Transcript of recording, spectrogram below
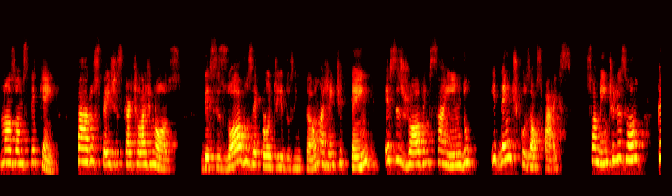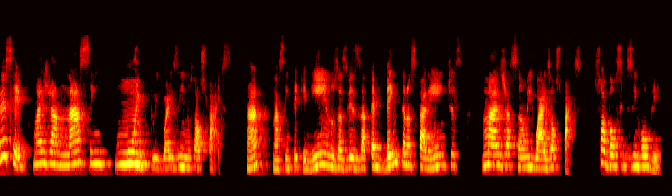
nós vamos ter quem? Para os peixes cartilaginosos. Desses ovos eclodidos, então, a gente tem esses jovens saindo idênticos aos pais. Somente eles vão crescer, mas já nascem muito iguaizinhos aos pais, tá? Nascem pequeninos, às vezes até bem transparentes, mas já são iguais aos pais. Só vão se desenvolver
